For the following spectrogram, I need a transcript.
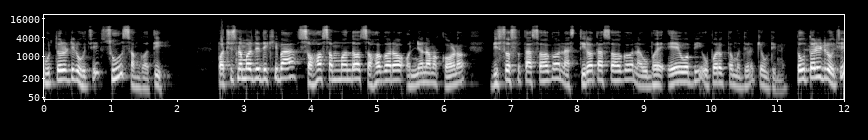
ଉତ୍ତରଟି ରହୁଛି ସୁସଙ୍ଗତି ପଚିଶ ନମ୍ବର ଯଦି ଦେଖିବା ସହ ସମ୍ବନ୍ଧ ସହଗର ଅନ୍ୟ ନାମ କ'ଣ ବିଶ୍ୱସ୍ତତା ସହଗ ନା ସ୍ଥିରତା ସହଗ ନା ଉଭୟ ଏ ଓ ବି ଉପରୋକ୍ତ ମଧ୍ୟରେ କେଉଁଠି ନୁହେଁ ତ ଉତ୍ତରଟି ରହୁଛି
